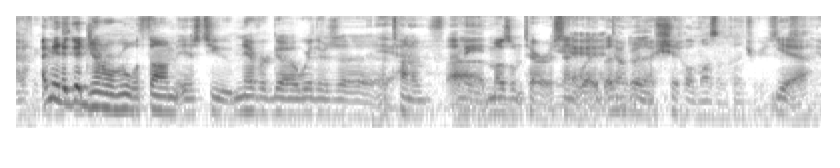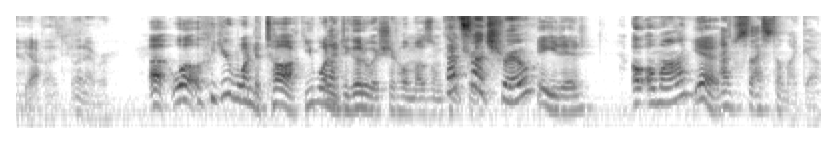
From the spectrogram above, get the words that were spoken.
I I mean a good general rule of thumb is to never go where there's a, a Yeah, ton of uh, I mean, Muslim terrorists anyway. But don't go to those shithole Muslim countries. Yeah, yeah. But whatever. uh, well, you're one to talk. You wanted Well, to go to a shithole Muslim country. That's not true. Yeah, you did. Oh, Oman. Yeah. I, I still might go.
